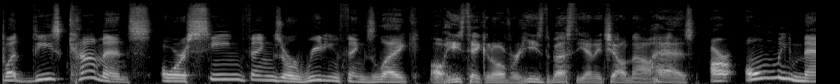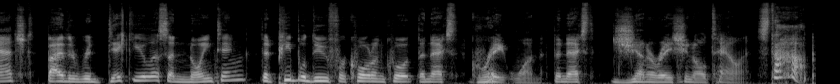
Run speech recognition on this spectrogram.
But these comments or seeing things or reading things like, oh, he's taken over, he's the best the NHL now has, are only matched by the ridiculous anointing that people do for quote unquote the next great one, the next generational talent. Stop.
